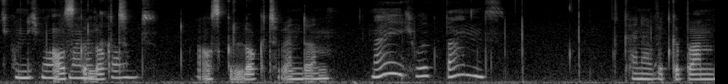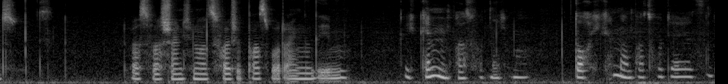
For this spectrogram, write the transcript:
Ich komme nicht mehr auf meinen Ausgelockt. Account. Ausgelockt, wenn dann. Nein, ich wurde gebannt. Keiner wird gebannt. Du hast wahrscheinlich nur das falsche Passwort eingegeben. Ich kenne mein Passwort nicht mal. Doch, ich kenne mein Passwort ja jetzt wieder.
